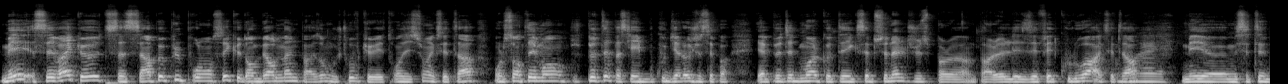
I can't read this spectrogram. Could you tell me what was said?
Mais c'est vrai que ça, c'est un peu plus prononcé que dans Birdman, par exemple, où je trouve que les transitions, etc., on le sentait moins. Peut-être parce qu'il y avait beaucoup de dialogue, je sais pas. Il y a peut-être moins le côté exceptionnel, juste par, le- par les effets de couloir, etc. Ouais. Mais, euh, mais c'était,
